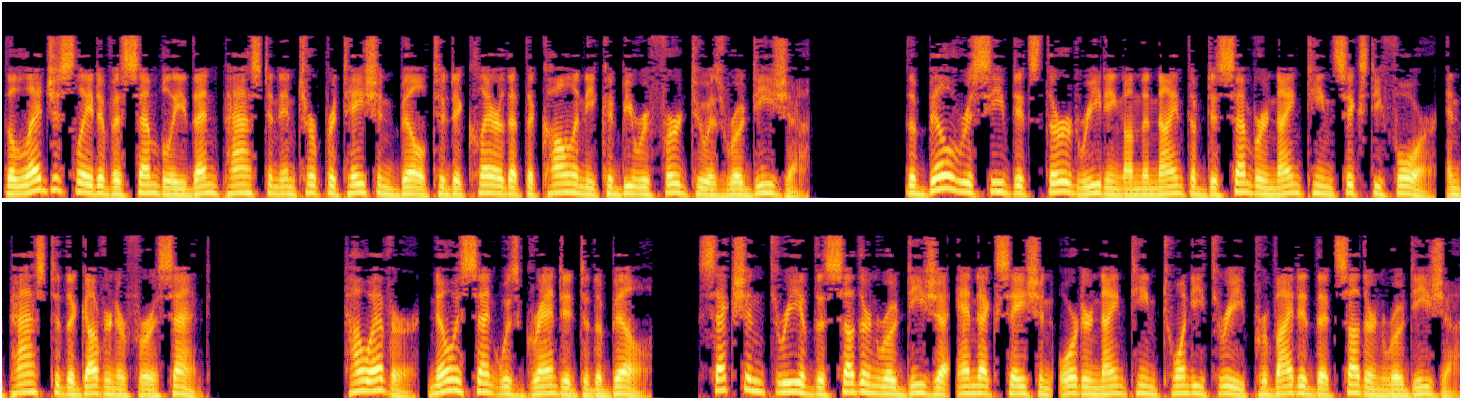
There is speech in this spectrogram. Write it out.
The Legislative Assembly then passed an interpretation bill to declare that the colony could be referred to as Rhodesia. The bill received its third reading on 9 December 1964, and passed to the governor for assent. However, no assent was granted to the bill. Section 3 of the Southern Rhodesia Annexation Order 1923 provided that Southern Rhodesia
